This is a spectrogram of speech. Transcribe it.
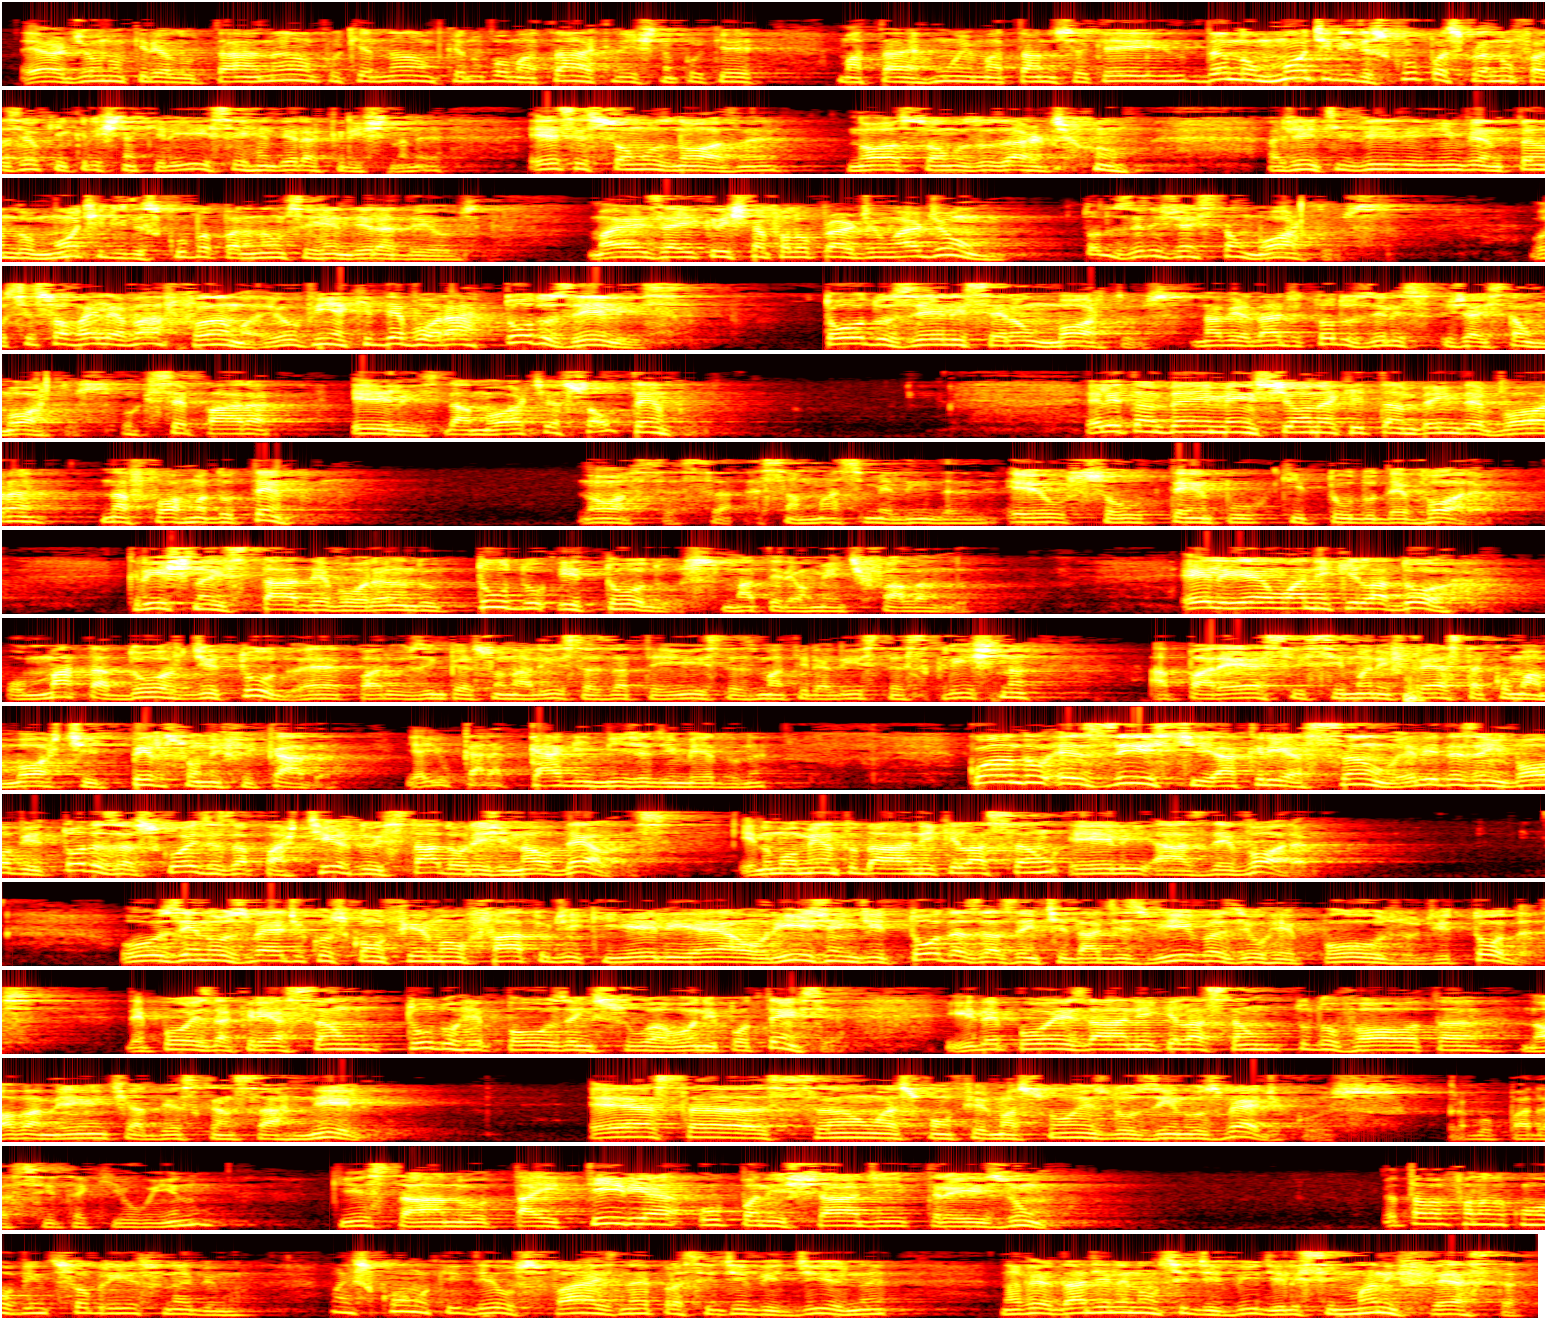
É, Arjuna não queria lutar, não, porque não, porque não vou matar Krishna, porque matar é ruim, matar não sei o quê, dando um monte de desculpas para não fazer o que Krishna queria e se render a Krishna. Né? Esses somos nós, né? Nós somos os Arjuna. A gente vive inventando um monte de desculpa para não se render a Deus. Mas aí Krishna falou para Arjun, Arjun, todos eles já estão mortos. Você só vai levar a fama. Eu vim aqui devorar todos eles. Todos eles serão mortos. Na verdade, todos eles já estão mortos. O que separa eles da morte é só o tempo. Ele também menciona que também devora na forma do tempo. Nossa, essa, essa máxima é linda. Né? Eu sou o tempo que tudo devora. Krishna está devorando tudo e todos, materialmente falando. Ele é o aniquilador, o matador de tudo. É, para os impersonalistas, ateístas, materialistas, Krishna aparece, se manifesta como a morte personificada. E aí o cara caga e mija de medo, né? Quando existe a criação, ele desenvolve todas as coisas a partir do estado original delas, e no momento da aniquilação ele as devora. Os hinos védicos confirmam o fato de que ele é a origem de todas as entidades vivas e o repouso de todas. Depois da criação, tudo repousa em sua onipotência. E depois da aniquilação, tudo volta novamente a descansar nele. Estas são as confirmações dos hinos védicos. Prabhupada cita aqui o hino, que está no Taittiriya Upanishad 3.1. Eu estava falando com um ouvinte sobre isso, né, Bima? Mas como que Deus faz, né, para se dividir, né? Na verdade, ele não se divide, ele se manifesta,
